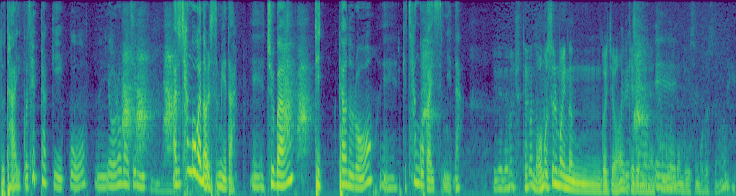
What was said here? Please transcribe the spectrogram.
또 다 있고 세탁기 있고 음, 여러 가지 뭐 아주 창고가 넓습니다. 예, 주방 뒤편으로 예, 이렇게 창고가 있습니다. 이게 되면 주택은 너무 쓸모 있는 거죠. 이렇게 그렇죠. 되면 예. 창고 이런 게 있음으로써. 네,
